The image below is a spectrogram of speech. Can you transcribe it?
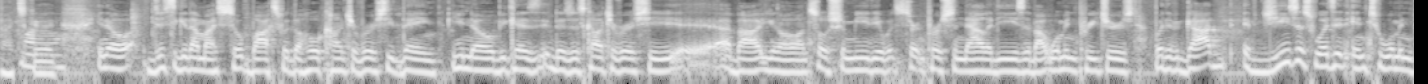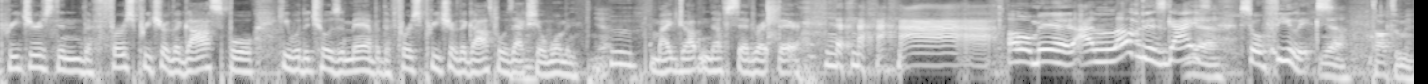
That's wow. good. You know, just to get on my soapbox with the whole controversy thing, you know, because there's this controversy uh, about, you know, on social media with certain personalities about women preachers. But if God, if Jesus wasn't into women preachers, then the first preacher of the gospel, he would have chosen a man, but the first preacher of the gospel was actually a woman. Yeah. Mm. Mic drop, enough said right there. Yeah. oh, man. I love this, guys. Yeah. So, Felix. Yeah. Talk to me.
